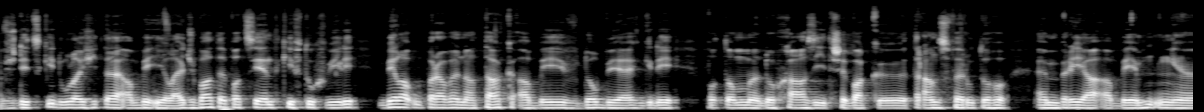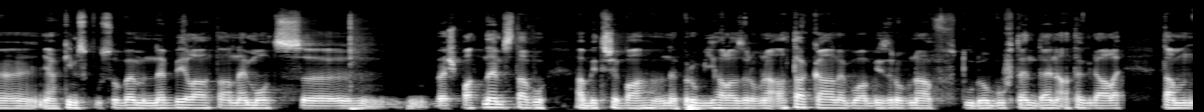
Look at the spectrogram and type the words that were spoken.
vždycky důležité, aby i léčba té pacientky v tu chvíli byla upravena tak, aby v době, kdy potom dochází třeba k transferu toho embrya, aby mm, nějakým způsobem nebyla ta nemoc eh, ve špatném stavu, aby třeba neprobíhala zrovna ataka, nebo aby zrovna v tu dobu, v ten den a tak dále, tam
